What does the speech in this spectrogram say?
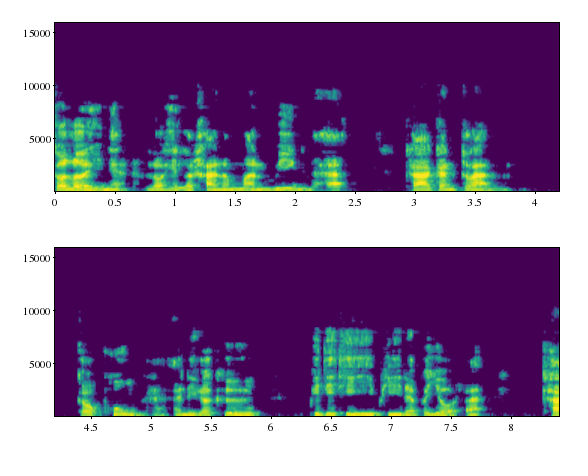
ก็เลยเนี่ยเราเห็นราคาน้ำมันวิ่งนะฮะค่าการกลั่นก็พุ่งนะฮะอันนี้ก็คือ PTTEP ได้ประโยชน์ละค่า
